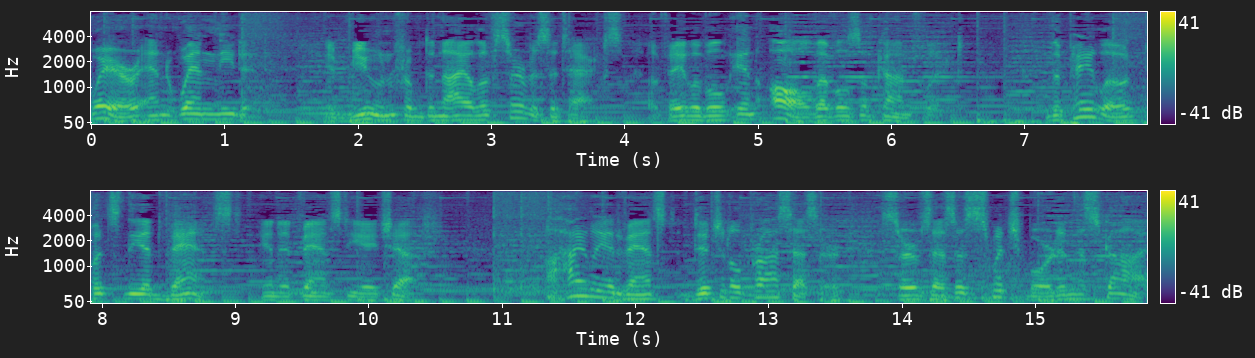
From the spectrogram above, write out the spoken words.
where and when needed, immune from denial of service attacks, available in all levels of conflict. The payload puts the advanced in advanced EHF. A highly advanced digital processor serves as a switchboard in the sky,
